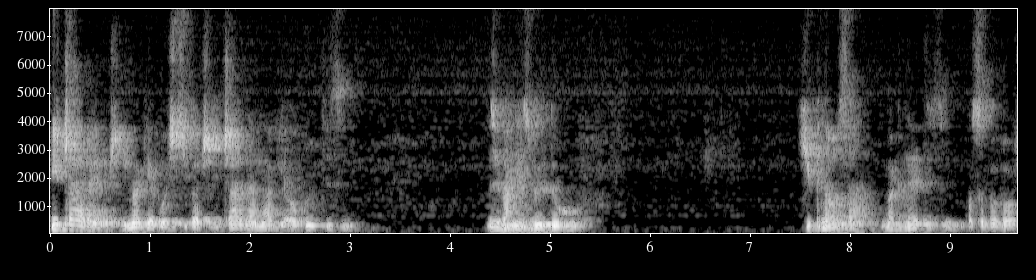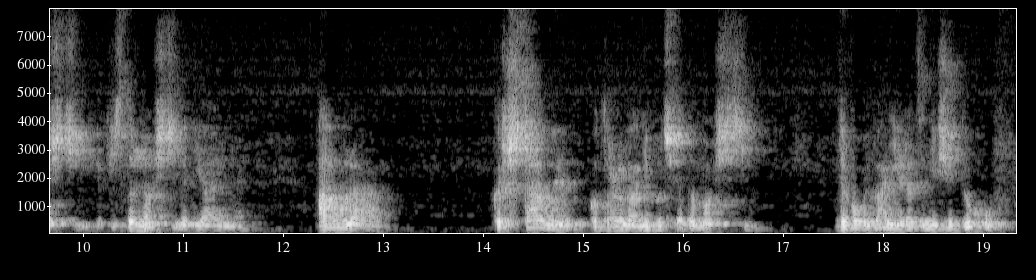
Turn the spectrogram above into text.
I czary, czyli magia właściwa, czyli czarna magia, okultyzm. wzywanie złych duchów, hipnoza, magnetyzm osobowości, jakieś zdolności medialne, aura, kryształy, kontrolowanie podświadomości, wywoływanie i radzenie się duchów,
